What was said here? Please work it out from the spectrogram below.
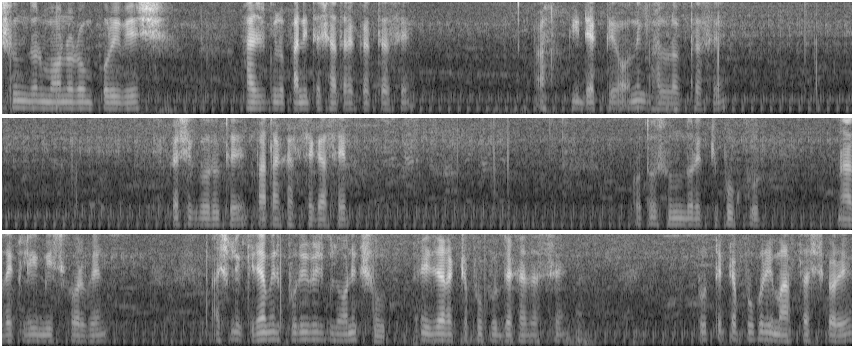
সুন্দর মনোরম পরিবেশ। হাঁসগুলো পানিতে সাঁতার কাটতেছে। আহ, কি দেখতে অনেক ভালো লাগতেছে। পাশে গরুতে পাতা খাচ্ছে গাছের। কত সুন্দর একটি পুকুর। না দেখলেই মিস করবেন। আসলে গ্রামের পরিবেশগুলো অনেক সুন্দর। এই যার একটা পুকুর দেখা যাচ্ছে। প্রত্যেকটা পুকুরে মাছ চাষ করে।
